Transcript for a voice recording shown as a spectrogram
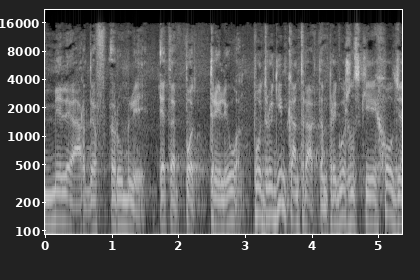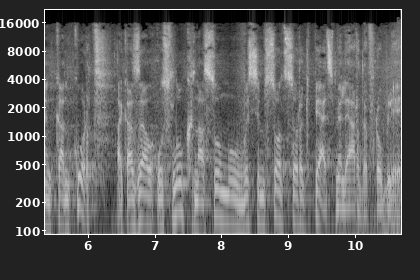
миллиардов рублей. Это под триллион. По другим контрактам Пригожинский холдинг «Конкорд» оказал услуг на сумму 845 миллиардов рублей.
